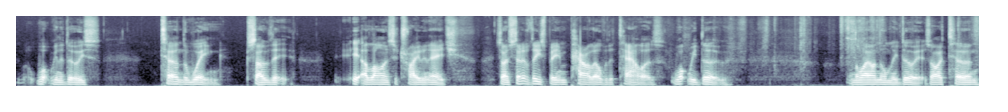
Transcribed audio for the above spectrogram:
what we're going to do is turn the wing so that it aligns the trailing edge. So instead of these being parallel with the towers, what we do, and the way I normally do it, is I turn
